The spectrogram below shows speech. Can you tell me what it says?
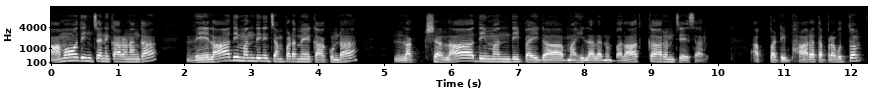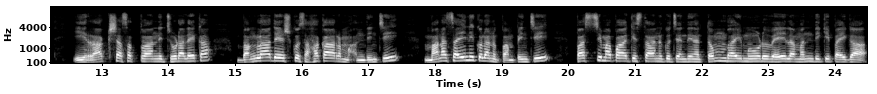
ఆమోదించని కారణంగా వేలాది మందిని చంపడమే కాకుండా లక్షలాది మంది పైగా మహిళలను బలాత్కారం చేశారు. అప్పటి భారత ప్రభుత్వం ఈ రాక్షసత్వాన్ని చూడలేక బంగ్లాదేశ్కు సహకారం అందించి మన సైనికులను పంపించి పశ్చిమ పాకిస్తాన్కు చెందిన తొంభై మూడు వేల మందికి పైగా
